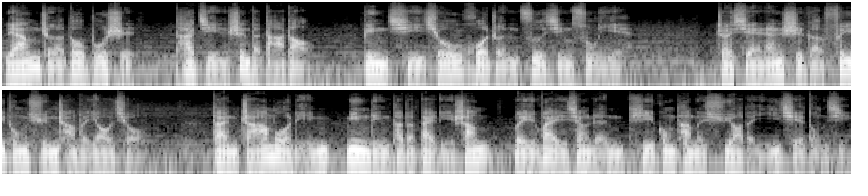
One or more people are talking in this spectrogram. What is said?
两者都不是。他谨慎地答道，并祈求获准自行宿业。这显然是个非同寻常的要求，但扎莫林命令他的代理商为外乡人提供他们需要的一切东西。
